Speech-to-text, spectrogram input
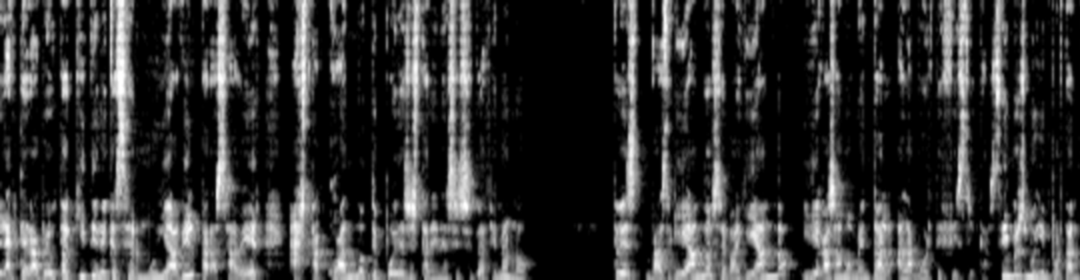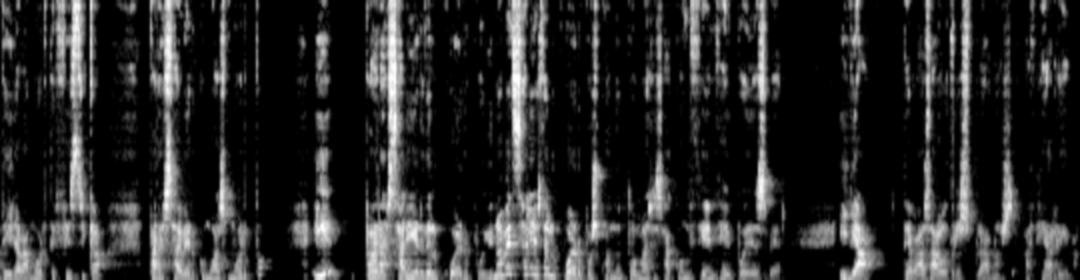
la, terapeuta aquí tiene que ser muy hábil para saber hasta cuándo te puedes estar en esa situación o no. Entonces vas guiando, se va guiando y llegas al momento a, la muerte física. Siempre es muy importante ir a la muerte física para saber cómo has muerto y para salir del cuerpo. Y una vez sales del cuerpo es cuando tomas esa conciencia y puedes ver. y ya te vas a otros planos hacia arriba.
